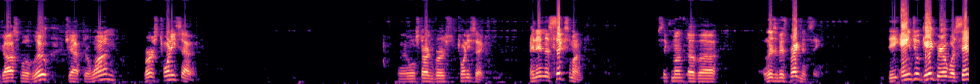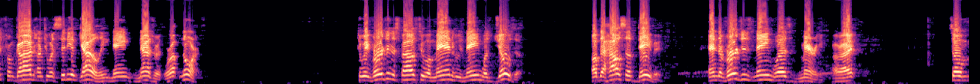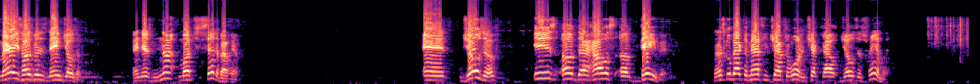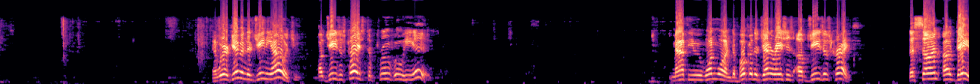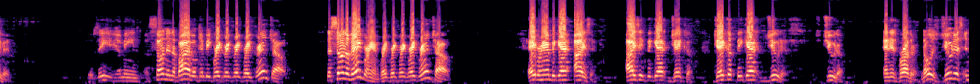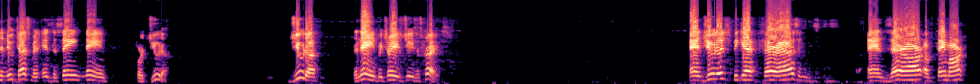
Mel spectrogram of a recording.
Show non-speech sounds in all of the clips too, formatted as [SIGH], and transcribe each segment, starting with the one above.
The Gospel of Luke, chapter 1, verse 27. And we'll start in verse 26. And in the sixth month, sixth month of uh, Elizabeth's pregnancy, the angel Gabriel was sent from God unto a city of Galilee named Nazareth, or up north, to a virgin espoused to a man whose name was Joseph, of the house of David. And the virgin's name was Mary. All right. So Mary's husband is named Joseph. And there's not much said about him. And Joseph is of the house of David. Now let's go back to Matthew chapter 1 and check out Joseph's family. And we're given the genealogy of Jesus Christ to prove who he is. Matthew 1 1, the book of the generations of Jesus Christ, the son of David. You see, I mean, a son in the Bible can be great, great, great, great grandchild. The son of Abraham, great, great, great, great grandchild. Abraham begat Isaac. Isaac begat Jacob. Jacob begat Judas, Judah, and his brother. Notice Judas in the New Testament is the same name for Judah. Judah, the name betrays Jesus Christ. And Judas begat Phares and, and Zerah of Tamar.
